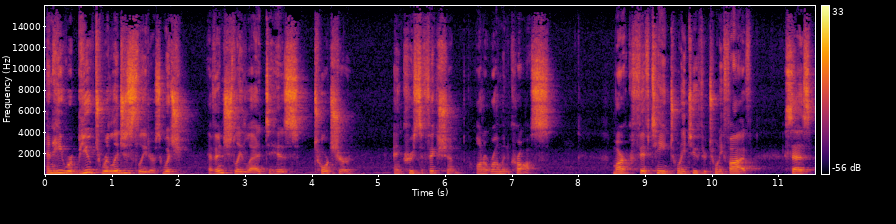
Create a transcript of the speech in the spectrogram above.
And he rebuked religious leaders, which eventually led to his torture and crucifixion on a Roman cross. Mark 15, 22 through 25 says,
